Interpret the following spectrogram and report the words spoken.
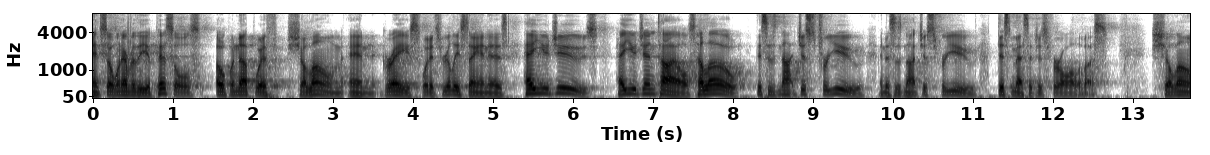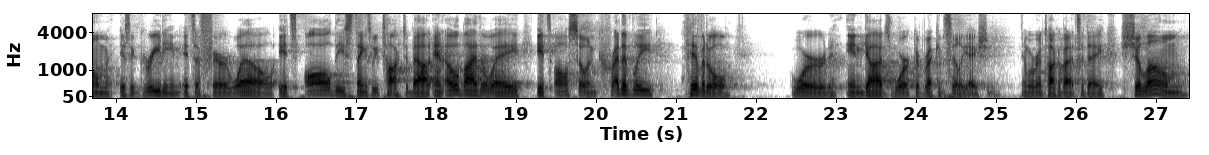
And so, whenever the epistles open up with shalom and grace, what it's really saying is, hey, you Jews, hey, you Gentiles, hello. This is not just for you, and this is not just for you. This message is for all of us. Shalom is a greeting, it's a farewell, it's all these things we talked about. And oh, by the way, it's also incredibly pivotal word in God's work of reconciliation. And we're going to talk about it today. Shalom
